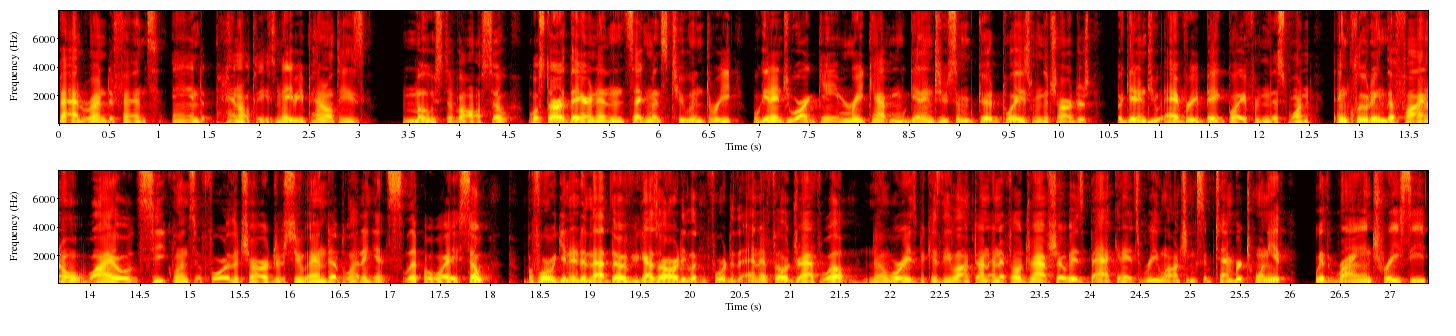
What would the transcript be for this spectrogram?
bad run defense, and penalties. Maybe penalties most of all. So we'll start there, and then in segments two and three, we'll get into our game recap, and we'll get into some good plays from the Chargers, get into every big play from this one, including the final wild sequence for the Chargers, who end up letting it slip away. So before we get into that, though, if you guys are already looking forward to the NFL draft, well, no worries because the Locked On NFL Draft Show is back and it's relaunching September 20th with Ryan Tracy,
